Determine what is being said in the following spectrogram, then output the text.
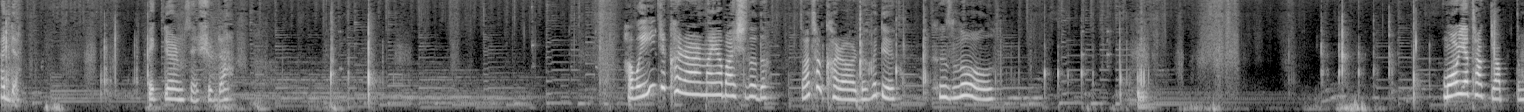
Hadi. Bekliyorum seni şurada. Hava iyice kararmaya başladı. Zaten karardı. Hadi hızlı ol. Mor yatak yaptım.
